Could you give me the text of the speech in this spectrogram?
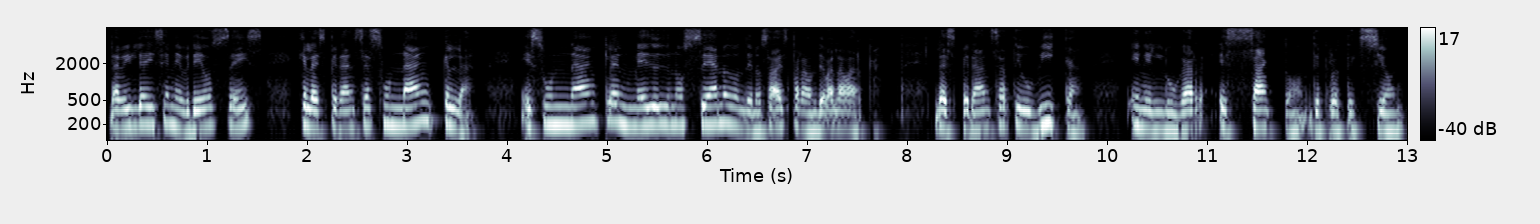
La Biblia dice en Hebreos 6 que la esperanza es un ancla, es un ancla en medio de un océano donde no sabes para dónde va la barca. La esperanza te ubica en el lugar exacto de protección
